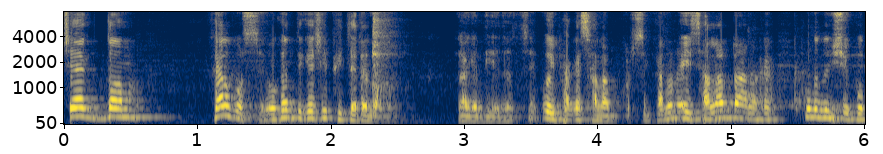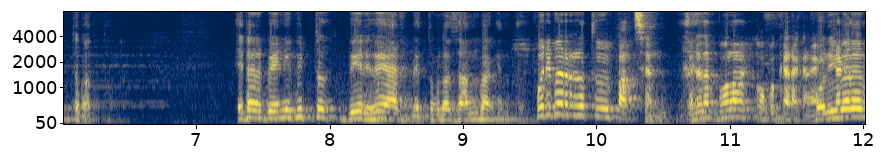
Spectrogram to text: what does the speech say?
সে একদম খেয়াল করছে ওখান থেকে সে ফিতাটা লাগা লাগা দিয়ে যাচ্ছে ওই ফাঁকে সালাম করছে। কারণ এই সালামটা আমাকে কোনোদিন সে করতে পারতো না। এটার বেনিফিট তো বের হয়ে আসবে তোমরা জানবা কিন্তু। পরিবারেরা তো পাচ্ছেন এটা বলার অপেক্ষা রাখেন পরিবারের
